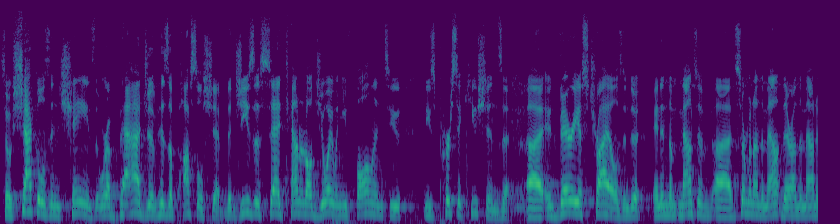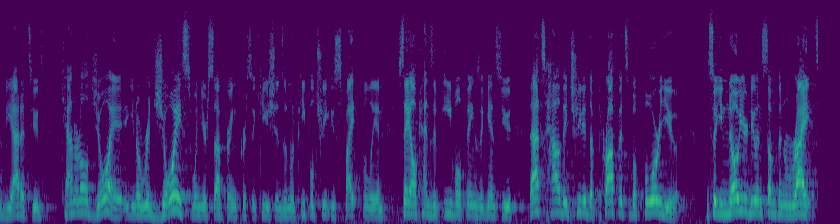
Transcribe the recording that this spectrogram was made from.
So, shackles and chains that were a badge of his apostleship, that Jesus said, Count it all joy when you fall into these persecutions uh, in various trials. And, to, and in the Mount of uh, Sermon on the Mount, there on the Mount of Beatitudes, count it all joy. You know, rejoice when you're suffering persecutions and when people treat you spitefully and say all kinds of evil things against you. That's how they treated the prophets before you. And so you know you're doing something right.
